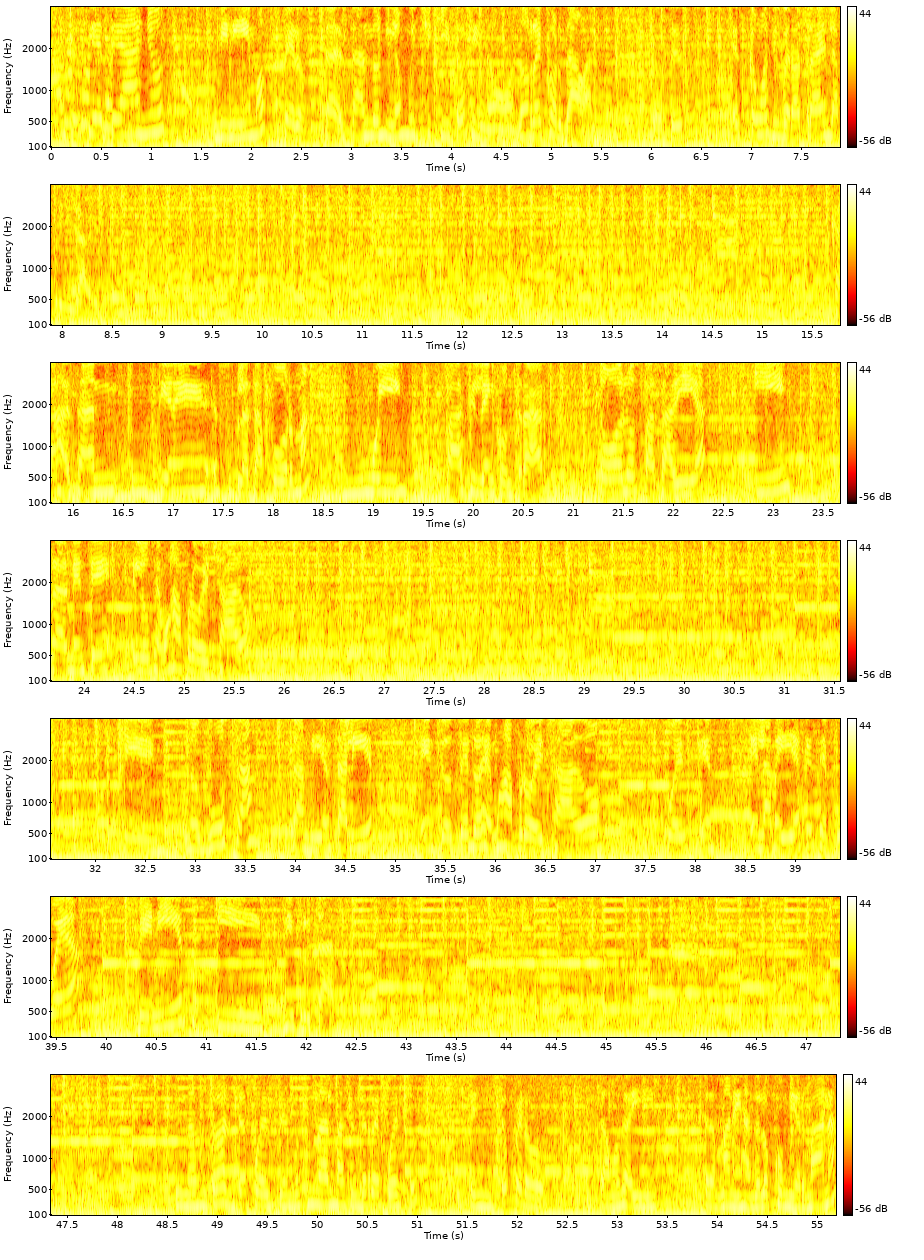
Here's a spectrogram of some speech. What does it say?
Hace siete años vinimos, pero están los niños muy chiquitos y no, no recordaban. Entonces es como si fuera otra vez la primera vez. Cajazán tiene su plataforma muy fácil de encontrar todos los pasadías y realmente los hemos aprovechado. Porque nos gusta también salir, entonces los hemos aprovechado pues en la medida que se pueda venir y disfrutar. Nosotros ahorita pues tenemos un almacén de repuestos pequeñito, pero estamos ahí manejándolo con mi hermana,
